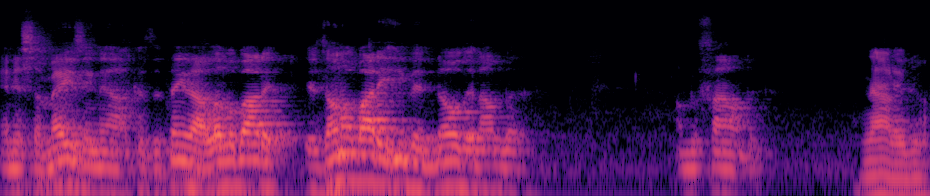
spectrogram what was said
And it's amazing now because the thing that I love about it is don't nobody even know that I'm the I'm the founder. Now they do.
